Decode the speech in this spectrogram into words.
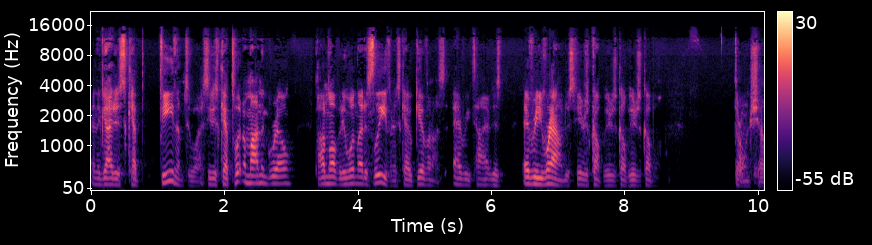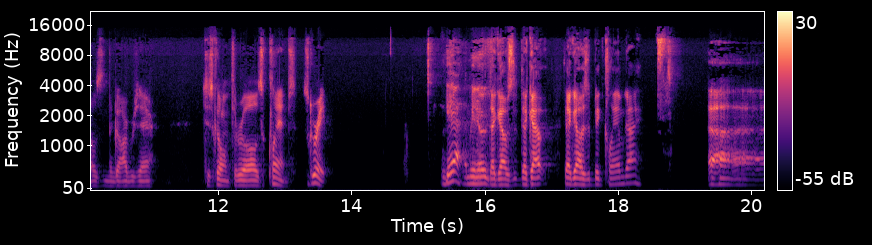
and the guy just kept feeding them to us. He just kept putting them on the grill, pop them up, and he wouldn't let us leave, and just kept giving us every time, just every round. Just here's a couple, here's a couple, here's a couple. Throwing shells in the garbage there, just going through all those clams. It's great. Yeah. I mean, it was, That guy was that guy. That guy was a big clam guy. uh,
